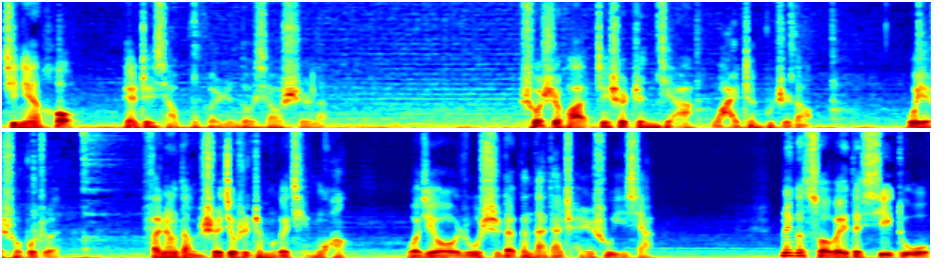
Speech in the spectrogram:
几年后，连这小部分人都消失了。说实话，这事儿真假我还真不知道，我也说不准。反正当时就是这么个情况，我就如实的跟大家陈述一下。那个所谓的吸毒，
